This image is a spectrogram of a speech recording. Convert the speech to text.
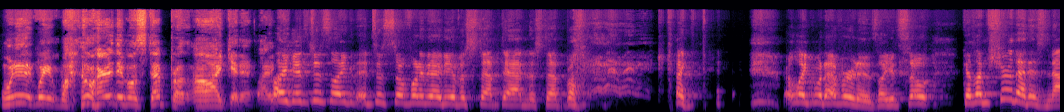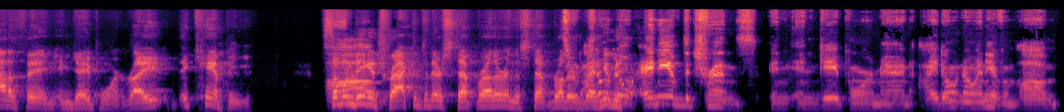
When did wait? Why, why are they both stepbrothers? Oh, I get it. Like, Like it's just like it's just so funny the idea of a stepdad and a stepbrother, like or like whatever it is. Like it's so because I'm sure that is not a thing in gay porn, right? It can't be. Someone being Um, attracted to their stepbrother and the stepbrother Dude, I don't know any of the trends in, in gay porn, man. I don't know any of them. Um,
